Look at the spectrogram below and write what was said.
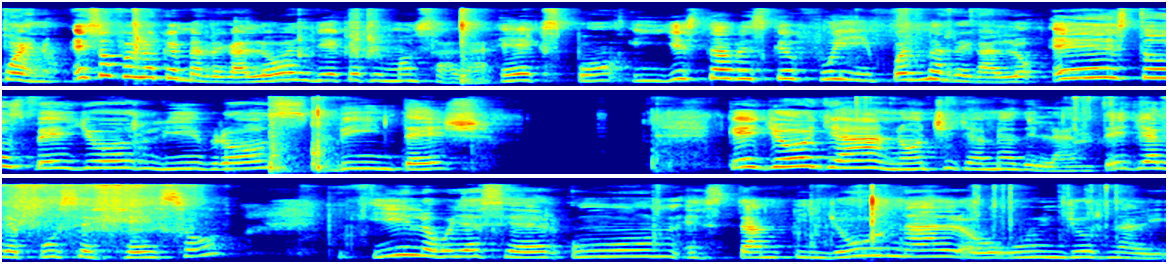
Bueno, eso fue lo que me regaló el día que fuimos a la expo y esta vez que fui, pues me regaló estos bellos libros vintage que yo ya anoche ya me adelanté, ya le puse gesso y lo voy a hacer un stamping journal o un journal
